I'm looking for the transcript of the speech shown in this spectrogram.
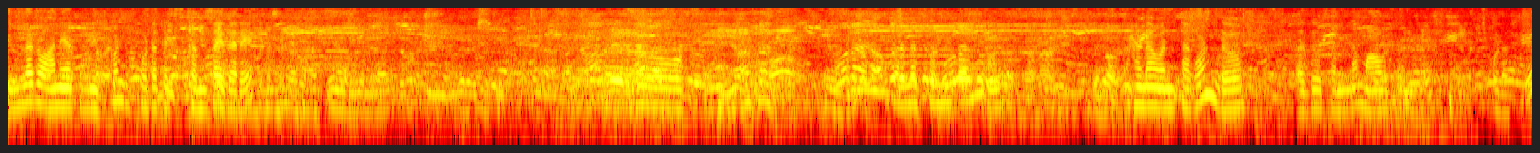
ಎಲ್ಲರೂ ಆನೆ ಹತ್ರ ನಿಂತ್ಕೊಂಡು ಫೋಟೋ ತೆಗೆಸ್ಕೊಂತ ಇದ್ದಾರೆ. ನೋಡಿ ಎಲ್ಲ. ಹಣವನ್ನು ತಗೊಂಡು ಅದು ತನ್ನ ಮಾವತನಿಗೆ ಕೊಡೋಕ್ಕೆ.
